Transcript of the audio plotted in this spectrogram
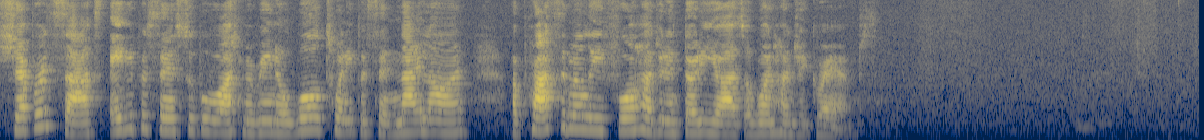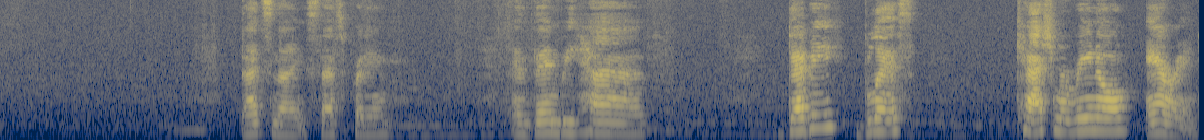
Shepherd socks, 80% superwash merino wool, 20% nylon, approximately 430 yards or 100 grams. That's nice. That's pretty. And then we have Debbie Bliss Cashmerino Aran.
